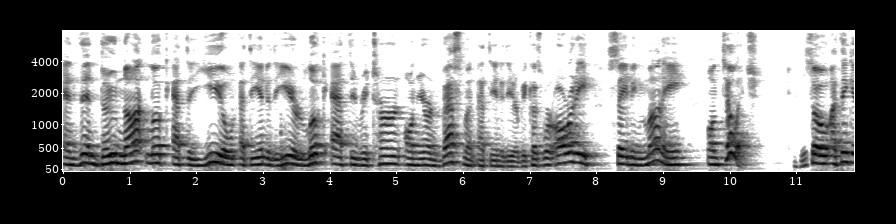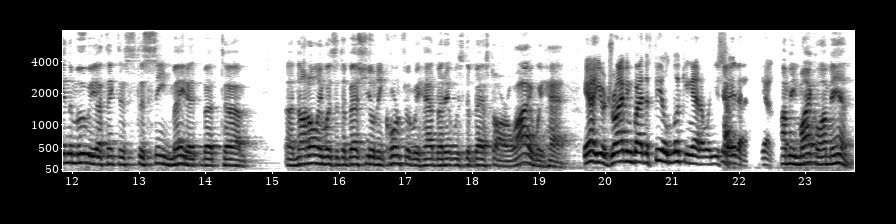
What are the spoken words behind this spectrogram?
and then do not look at the yield at the end of the year. Look at the return on your investment at the end of the year because we're already saving money on tillage. Mm-hmm. So I think in the movie, I think this this scene made it. But uh, uh, not only was it the best yielding cornfield we had, but it was the best ROI we had. Yeah, you're driving by the field, looking at it when you yeah. say that. Yeah. I mean, Michael, I'm in.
